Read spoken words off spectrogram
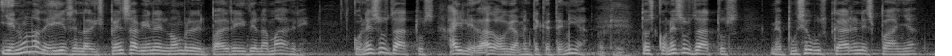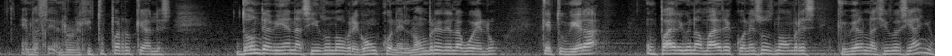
Y en una de ellas, en la dispensa, viene el nombre del padre y de la madre. Con esos datos, hay la edad obviamente que tenía. Entonces, con esos datos, me puse a buscar en España, en, las- en los registros parroquiales, dónde había nacido un Obregón con el nombre del abuelo, que tuviera un padre y una madre con esos nombres que hubieran nacido ese año.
